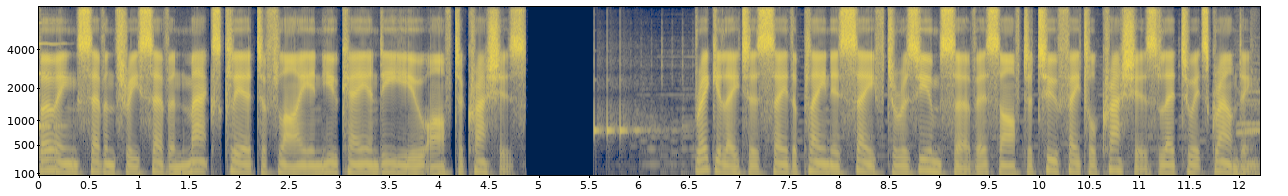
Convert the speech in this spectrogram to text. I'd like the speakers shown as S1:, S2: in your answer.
S1: Boeing 737 MAX cleared to fly in UK and EU after crashes. Regulators say the plane is safe to resume service after two fatal crashes led to its grounding.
